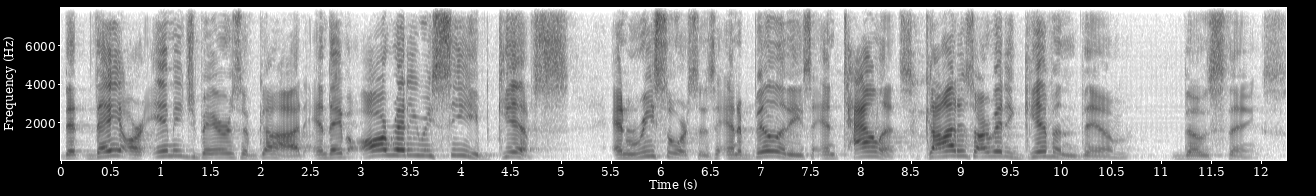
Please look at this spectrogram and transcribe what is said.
that they are image bearers of God and they've already received gifts and resources and abilities and talents. God has already given them those things.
